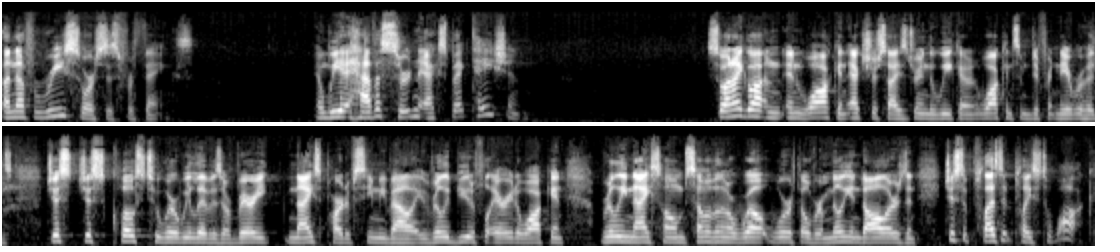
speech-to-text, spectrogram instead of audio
enough resources for things. And we have a certain expectation. So when I go out and, and, walk and exercise during the week and walk in some different neighborhoods, just, just close to where we live is a very nice part of Simi Valley. Really beautiful area to walk in, really nice homes. Some of them are well worth over a million dollars and just a pleasant place to walk.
